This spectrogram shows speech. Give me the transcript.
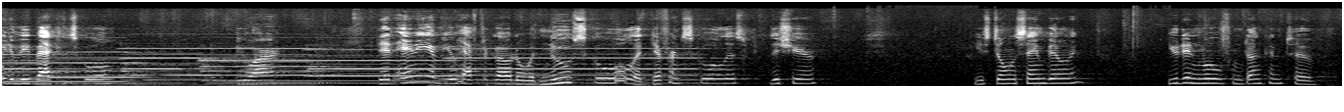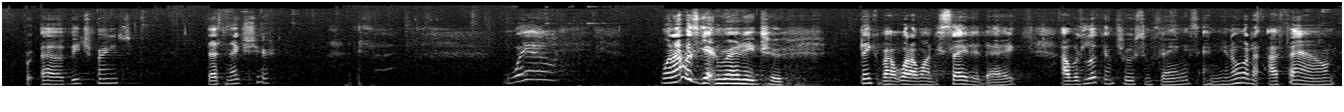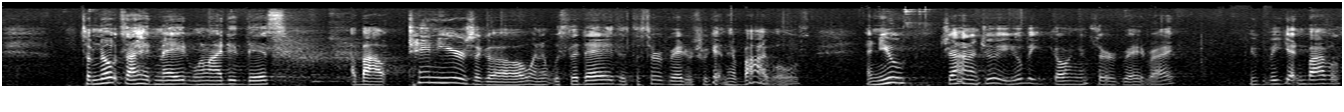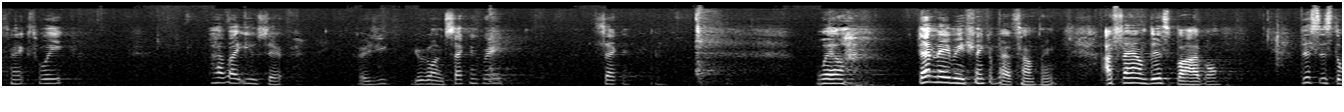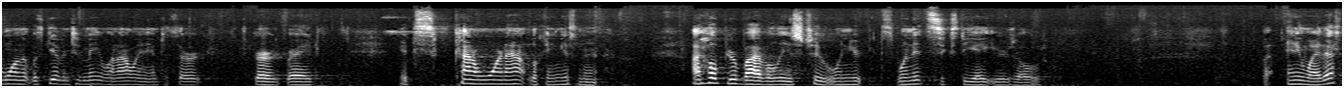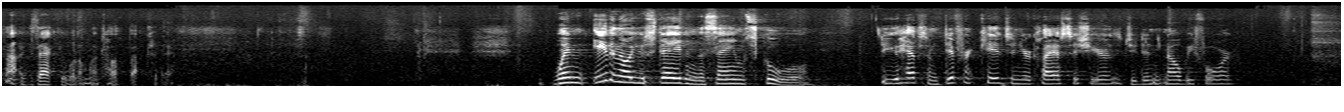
Happy to be back in school? You are? Did any of you have to go to a new school, a different school this, this year? You still in the same building? You didn't move from Duncan to uh, Beech Springs? That's next year? well, when I was getting ready to think about what I wanted to say today, I was looking through some things, and you know what I found? Some notes I had made when I did this about 10 years ago, and it was the day that the third graders were getting their Bibles. And you, John and Julia, you'll be going in third grade, right? You'll be getting Bibles next week. How about you, Sarah? Are you, you're going second grade? Second. Well, that made me think about something. I found this Bible. This is the one that was given to me when I went into third, third grade. It's kind of worn out looking, isn't it? I hope your Bible is too when, you're, when it's 68 years old. But anyway, that's not exactly what I'm going to talk about today. When, even though you stayed in the same school, do you have some different kids in your class this year that you didn't know before?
